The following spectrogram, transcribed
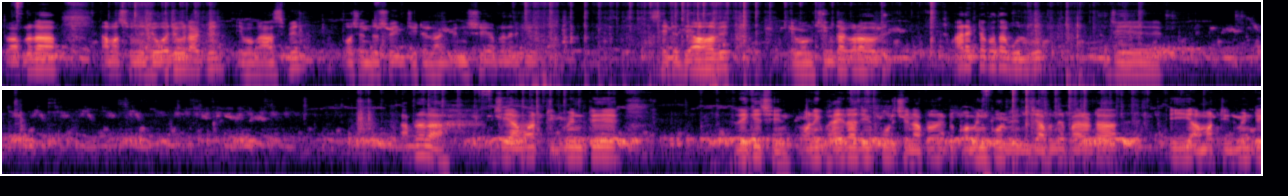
তো আপনারা আমার সঙ্গে যোগাযোগ রাখবেন এবং আসবেন পছন্দ সহিত, যেটা লাগবে নিশ্চয়ই আপনাদেরকে সেটা দেওয়া হবে এবং চিন্তা করা হবে। আর একটা কথা বলব যে আপনারা যে আমার ট্রিটমেন্টে রেখেছেন, অনেক ভাইরা যে করছেন, আপনারা একটু কমেন্ট করবেন যে আপনাদের পায়রাটা এই আমার ট্রিটমেন্টে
